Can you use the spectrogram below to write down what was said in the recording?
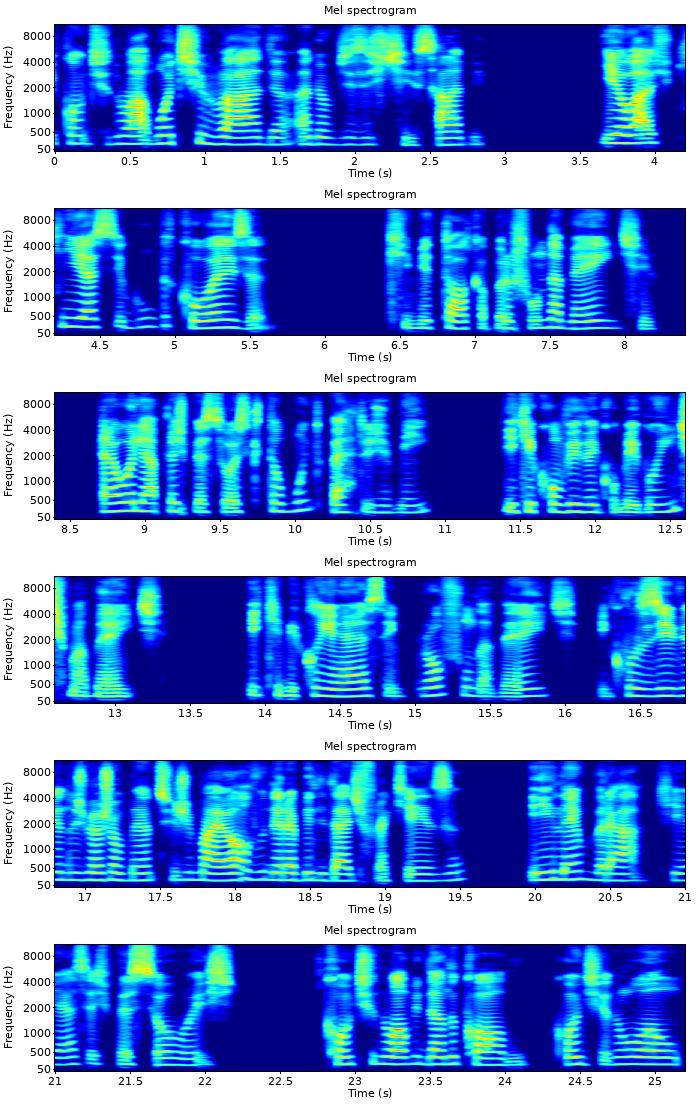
e continuar motivada a não desistir, sabe? E eu acho que a segunda coisa que me toca profundamente é olhar para as pessoas que estão muito perto de mim e que convivem comigo intimamente e que me conhecem profundamente, inclusive nos meus momentos de maior vulnerabilidade e fraqueza, e lembrar que essas pessoas continuam me dando colo, continuam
